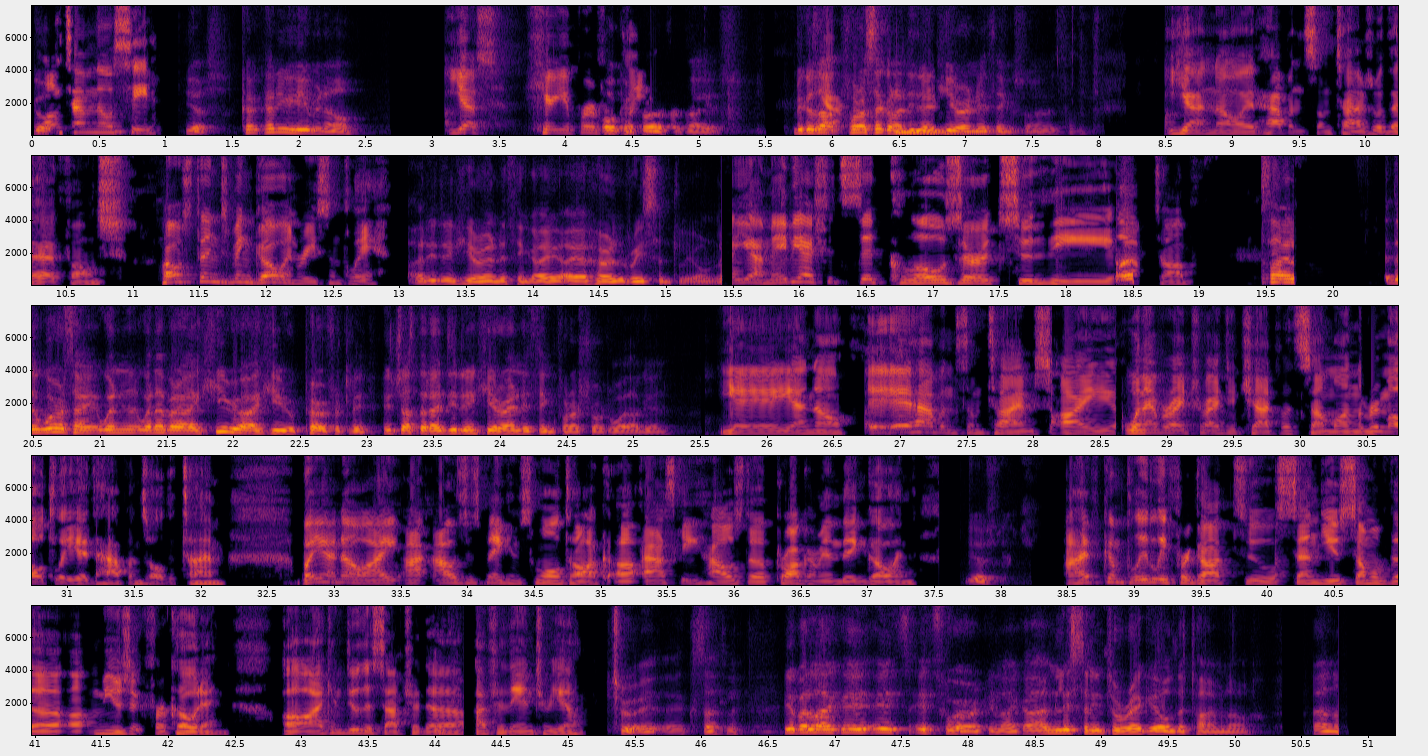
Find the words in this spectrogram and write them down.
Go. Long time no see. Yes. Can, can you hear me now? Yes, hear you perfectly. Okay, perfect. Ah, yes. Because I, for a second I didn't hear anything. So Yeah, no, it happens sometimes with the headphones. How's things been going recently? I didn't hear anything. I, I heard recently only. Yeah, maybe I should sit closer to the laptop. The words I when whenever I hear you, I hear you perfectly. It's just that I didn't hear anything for a short while again. Yeah, yeah, yeah, no. It, it happens sometimes. I whenever I try to chat with someone remotely, it happens all the time. But yeah, no, I I, I was just making small talk, uh, asking how's the programming been going. Yes. I've completely forgot to send you some of the uh, music for coding. Uh, I can do this after the after the interview. True. Exactly. Yeah, but like it, it's it's working. Like I'm listening to reggae all the time now, and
